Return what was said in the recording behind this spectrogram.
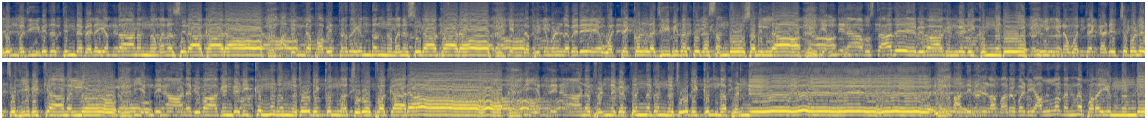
കുടുംബജീവിതത്തിന്റെ വില എന്താണെന്ന് മനസ്സിലാക്കാരോ? അതിന്റെ പവിത്രത എന്തെന്ന് മനസ്സിലാക്കാരോ? എന്റെ പ്രിയമുള്ളവരെ ഒറ്റയ്ക്കുള്ള ജീവിതത്തിൽ സന്തോഷമില്ല. എന്തിനാ ഉസ്താദേ വിവാഹം കഴിക്കുന്നത്? ഇങ്ങനെ ഒറ്റക്കടിച്ചു പൊളിച്ച് ജീവിക്കാമല്ലോ. എന്തിനാണ് വിവാഹം കഴിക്കുന്നതെന്ന് ചോദിക്കുന്ന ചെറുപ്പക്കാരാ? എന്തിനാണ് പെണ്ണ് കെട്ടുന്നതെന്ന് ചോദിക്കുന്ന പെണ്ണ്? അതിനുള്ള മറുപടി അല്ല തന്നെ പറയുന്നുണ്ട്.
